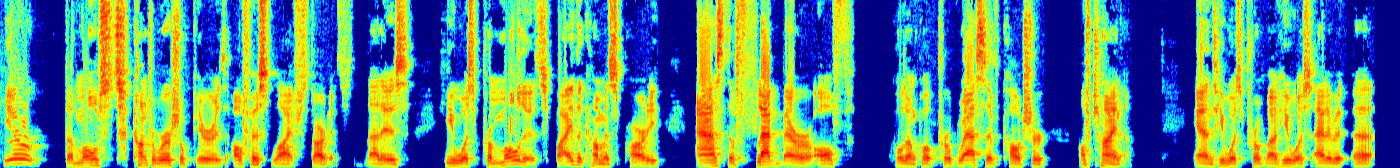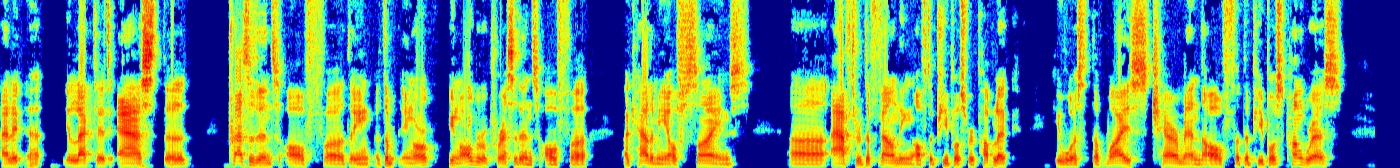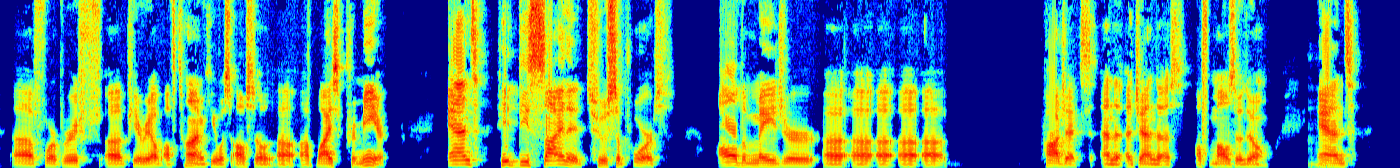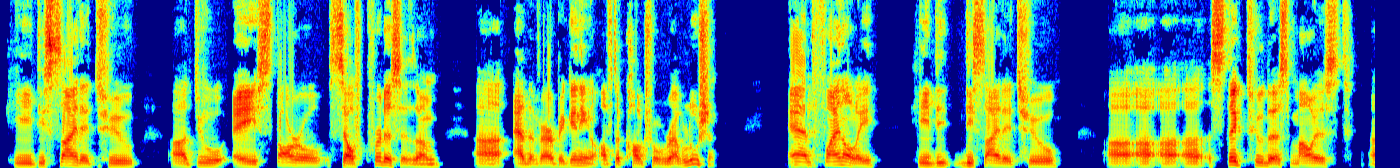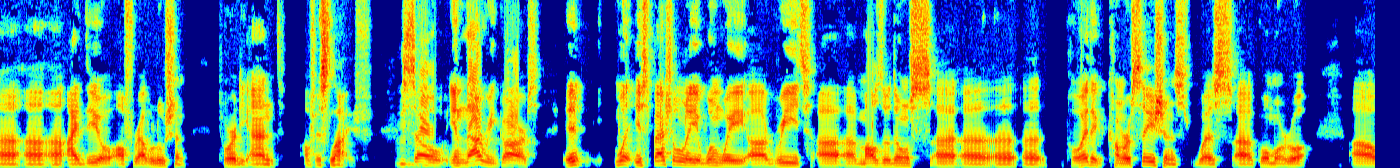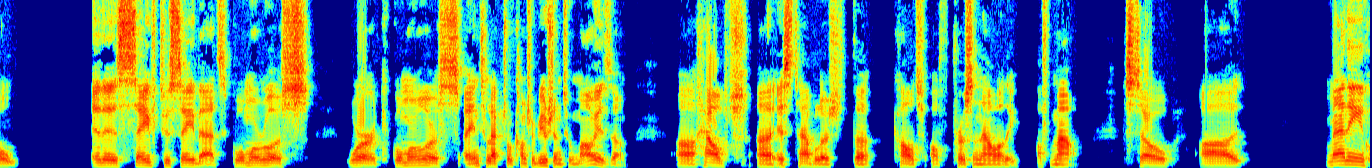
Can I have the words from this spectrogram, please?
here, the most controversial period of his life started. That is, he was promoted by the Communist Party as the flag bearer of quote unquote progressive culture of China and he was pro, uh, he was ele- uh, ele- uh, elected as the president of uh, the, the inaugural president of uh, Academy of Science uh, after the founding of the People's Republic. He was the vice chairman of the People's Congress. for a brief period of time, he was also a vice premier. And he decided to support all the major uh, uh, uh, projects and agendas of Mao Zedong. Mm-hmm. And he decided to uh, do a thorough self criticism uh, at the very beginning of the Cultural Revolution. And mm-hmm. finally, he de- decided to uh, stick to this Maoist ideal of revolution toward the end of his life. Mm-hmm. So in that regard, it when, especially when we uh, read uh, uh, Mao Zedong's uh, uh, uh, poetic conversations with Guo Moruo, it is safe to say that Guo Moruo's work, Guo Moruo's intellectual contribution to Maoism, helped establish the cult of personality of Mao. So many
